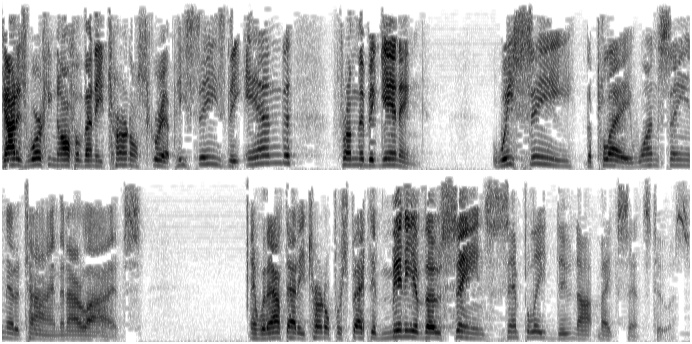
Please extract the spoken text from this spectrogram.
God is working off of an eternal script. He sees the end from the beginning. We see the play one scene at a time in our lives. And without that eternal perspective, many of those scenes simply do not make sense to us.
